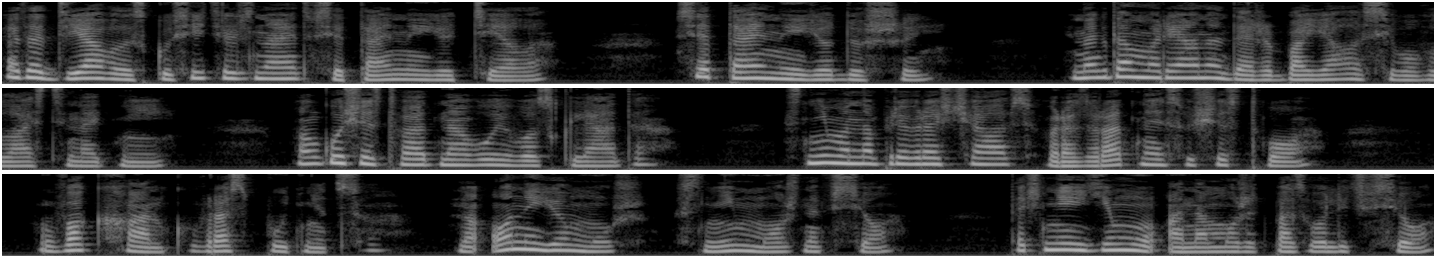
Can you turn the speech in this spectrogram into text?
Этот дьявол-искуситель знает все тайны ее тела, все тайны ее души. Иногда Марианна даже боялась его власти над ней, могущества одного его взгляда. С ним она превращалась в развратное существо, в вакханку, в распутницу. Но он ее муж, с ним можно все. Точнее, ему она может позволить все.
